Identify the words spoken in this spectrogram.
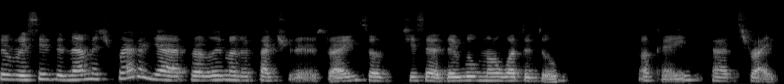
To receive the damaged product, yeah, probably manufacturers, right? So she said they will know what to do. Okay, that's right.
